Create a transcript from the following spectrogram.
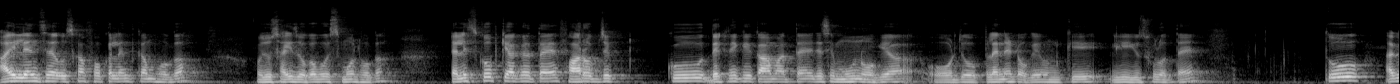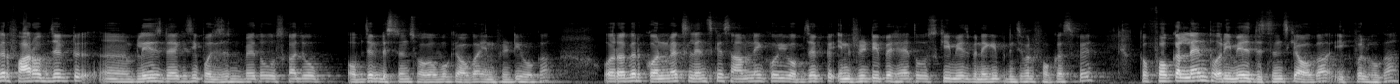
आई लेंस है, उसका फोकल लेंथ कम होगा और जो साइज़ होगा, वो स्मॉल होगा. टेलीस्कोप क्या करता है? फार ऑब्जेक्ट को देखने के काम आता है, जैसे मून हो गया और जो प्लेनेट हो गए, उनके लिए यूज़फुल होता है। तो अगर फार ऑब्जेक्ट प्लेस्ड है किसी पोजीशन पे तो उसका जो ऑब्जेक्ट डिस्टेंस होगा, वो क्या होगा? इन्फिनिटी होगा। और अगर कॉन्वेक्स लेंस के सामने कोई ऑब्जेक्ट इन्फिनिटी पे है तो उसकी इमेज बनेगी प्रिंसिपल फोकस पे। तो फोकल लेंथ और इमेज डिस्टेंस क्या होगा? इक्वल होगा।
